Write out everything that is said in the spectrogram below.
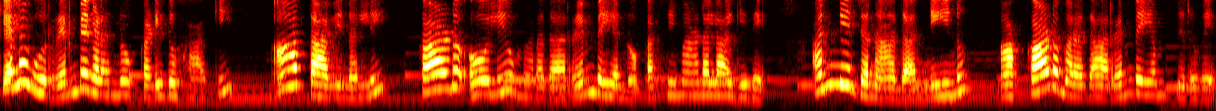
ಕೆಲವು ರೆಂಬೆಗಳನ್ನು ಕಡಿದು ಹಾಕಿ ಆ ತಾವಿನಲ್ಲಿ ಕಾಡು ಓಲಿವ್ ಮರದ ರೆಂಬೆಯನ್ನು ಕಸಿ ಮಾಡಲಾಗಿದೆ. ಅನ್ಯ ಜನಾದ ನೀನು ಆ ಕಾಡು ಮರದ ರೆಂಬೆಯಂತಿರುವೆ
